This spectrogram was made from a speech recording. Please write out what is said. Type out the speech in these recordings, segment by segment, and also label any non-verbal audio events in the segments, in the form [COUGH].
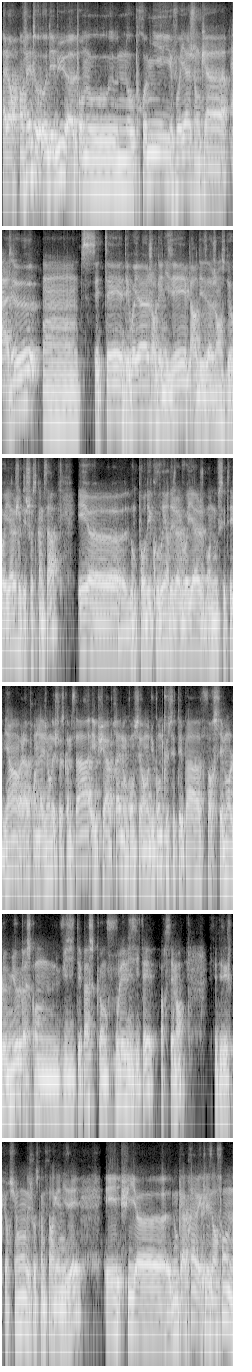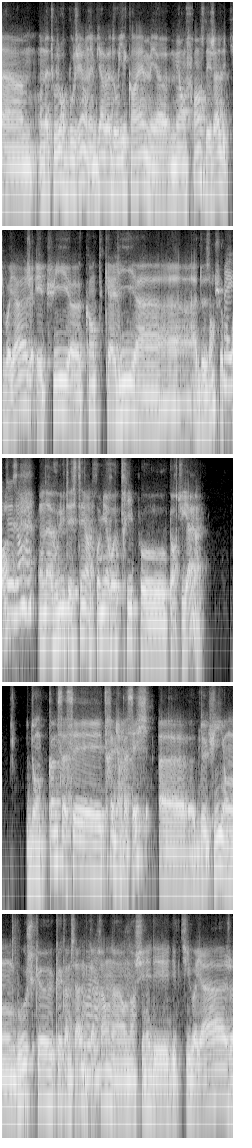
Alors, en fait, au, début, euh, pour nos, premiers voyages donc à, deux, c'était des voyages organisés par des agences de voyage ou des choses comme ça. Et euh, donc, pour découvrir déjà le voyage, bon, nous, c'était bien, voilà, prendre l'avion, des choses comme ça. Et puis après, donc, on s'est rendu compte que c'était pas forcément le mieux parce qu'on ne visitait pas ce qu'on voulait visiter, forcément. C'était des excursions, des choses comme ça organisées. Et puis, euh, donc après, avec les enfants, on a, on a toujours bougé, on aime bien vadrouiller quand même, mais, euh, mais en France déjà, des petits voyages. Et puis, euh, quand Cali a, deux ans, je crois, on a voulu tester un premier road trip au Portugal. Donc, comme ça s'est très bien passé, depuis, on bouge que, que comme ça. Donc, après, on a, on a enchaîné des, des petits voyages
